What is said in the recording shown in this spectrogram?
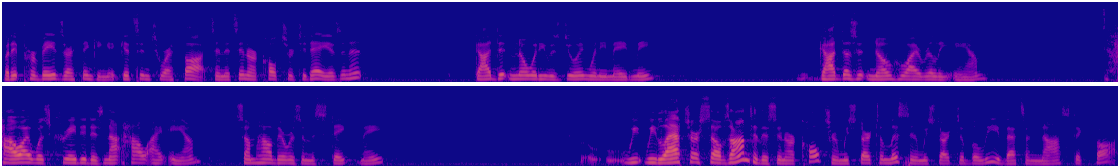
But it pervades our thinking, it gets into our thoughts, and it's in our culture today, isn't it? God didn't know what he was doing when he made me. God doesn't know who I really am. How I was created is not how I am. Somehow there was a mistake made. We, we latch ourselves onto this in our culture and we start to listen and we start to believe. That's a Gnostic thought.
